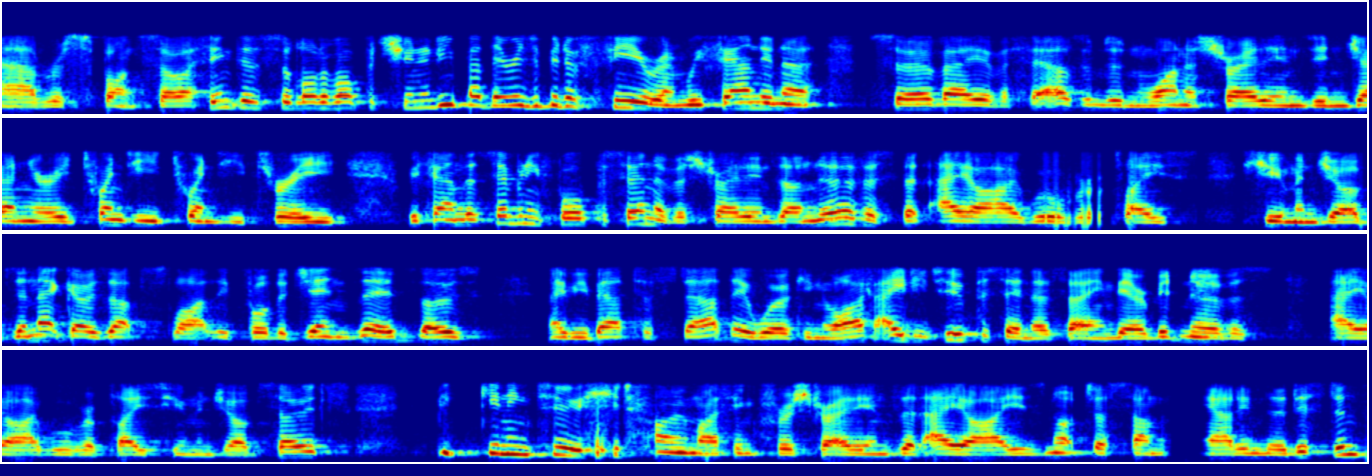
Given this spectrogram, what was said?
uh, response. So I think there's a lot of opportunity, but there is a bit of fear. And we found in a survey of 1,001 Australians in January 2023, we found that 74% of Australians are nervous that AI will replace human jobs. And that goes up slightly for the Gen Zs, those maybe about to start their working life. 82% are saying they're a bit nervous AI will replace human jobs. So it's beginning to hit home, I think, for Australians that AI is not just something out in the distance.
